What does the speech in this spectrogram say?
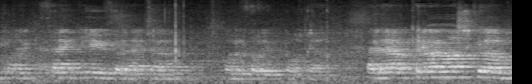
very much. Thank you for that uh, wonderful report. Uh. And now, can I ask um,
